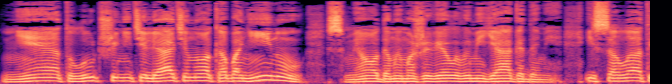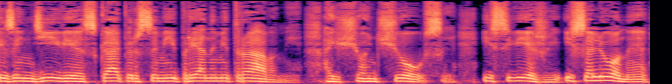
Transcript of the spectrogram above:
Нет, лучше не телятину, а кабанину с медом и можжевеловыми ягодами, и салат из индивия с каперсами и пряными травами, а еще анчоусы, и свежие, и соленые.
